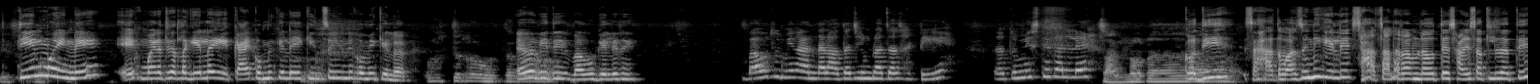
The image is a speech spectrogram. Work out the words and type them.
तीस तीन महिने? एक महिना त्यातला गेलं काय कमी केलं? एक नाही कमी केलं. होतं ना होतं ए विधी बाबू गेले नाही. भाऊ तुम्ही नांदाला होता जिमला जासाठी तर तुम्हीच ते चालले चाललो ना. कधी? सात वाजूनही गेले. सहाचा अलाराम लावते साडेसातला जाते.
